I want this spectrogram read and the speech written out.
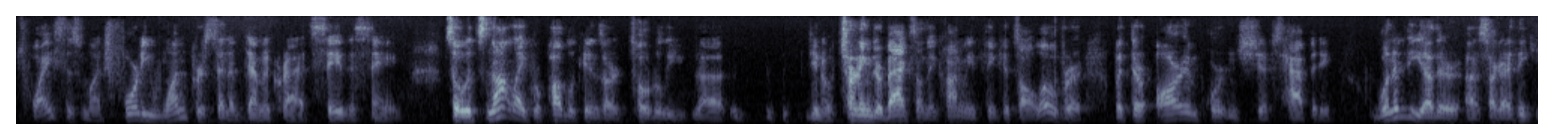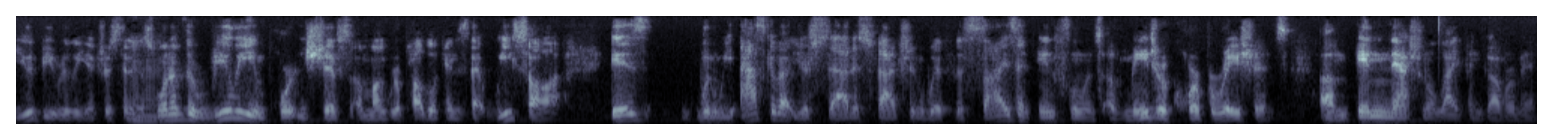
twice as much. 41% of Democrats say the same. So it's not like Republicans are totally, uh, you know, turning their backs on the economy and think it's all over, but there are important shifts happening. One of the other, uh, Saagar, I think you'd be really interested in this. Mm-hmm. One of the really important shifts among Republicans that we saw is when we ask about your satisfaction with the size and influence of major corporations um, in national life and government.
